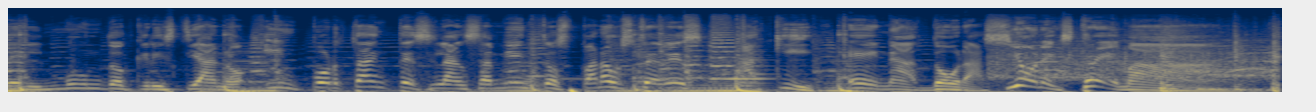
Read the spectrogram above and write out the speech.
del mundo cristiano. Importantes lanzamientos para ustedes aquí en Adoración Extrema.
